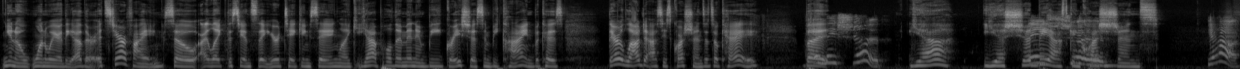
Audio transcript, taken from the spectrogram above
you know one way or the other. It's terrifying. So i like the stance that you're taking saying like yeah pull them in and be gracious and be kind because they're allowed to ask these questions. It's okay. But and they should. yeah you should They be asking should. questions Yeah.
